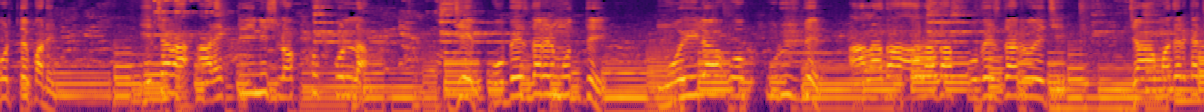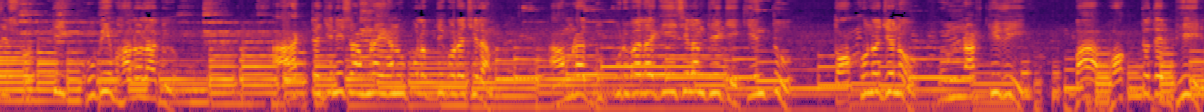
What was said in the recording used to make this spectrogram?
করতে পারেন। এছাড়া আরেকটি জিনিস লক্ষ্য করলাম, যে প্রবেশদ্বারের মধ্যে মহিলা ও পুরুষদের আলাদা আলাদা প্রবেশদ্বার রয়েছে, যা আমাদের কাছে সত্যি খুবই ভালো লাগল। আর একটা জিনিস আমরা এখানে উপলব্ধি করেছিলাম, আমরা দুপুরবেলা গিয়েছিলাম ঠিকই, কিন্তু তখনও যেন পুণ্যার্থীদি বা ভক্তদের ভিড়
